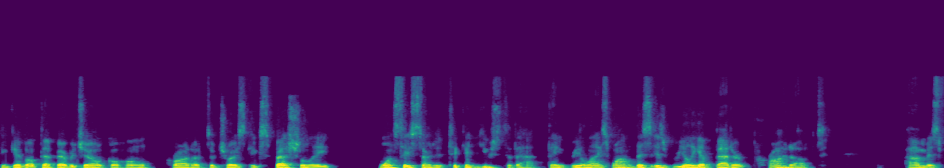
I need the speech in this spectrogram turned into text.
to give up that beverage alcohol product of choice, especially once they started to get used to that. They realize, wow, this is really a better product um, as,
